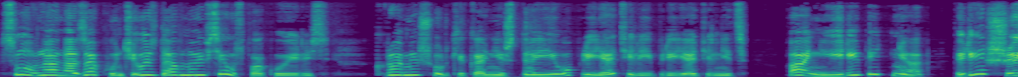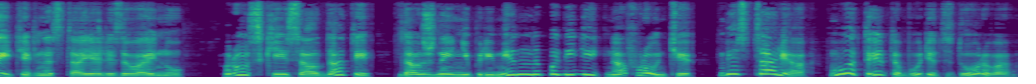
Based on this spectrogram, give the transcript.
словно она закончилась давно, и все успокоились. Кроме Шурки, конечно, и его приятелей и приятельниц. Они, ребятня, решительно стояли за войну. Русские солдаты должны непременно победить на фронте. Без царя. Вот это будет здорово.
